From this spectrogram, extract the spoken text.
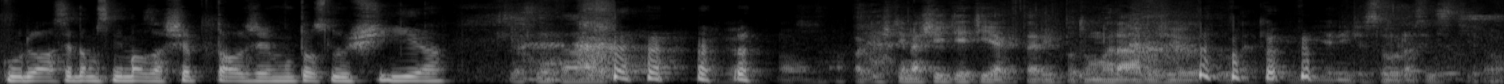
Kudla si tam s nima zašeptal, že mu to sluší a... tak. no. A pak ještě naše děti, jak tady potom hráli, že jo, taky viděli, že jsou rasisti. No.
